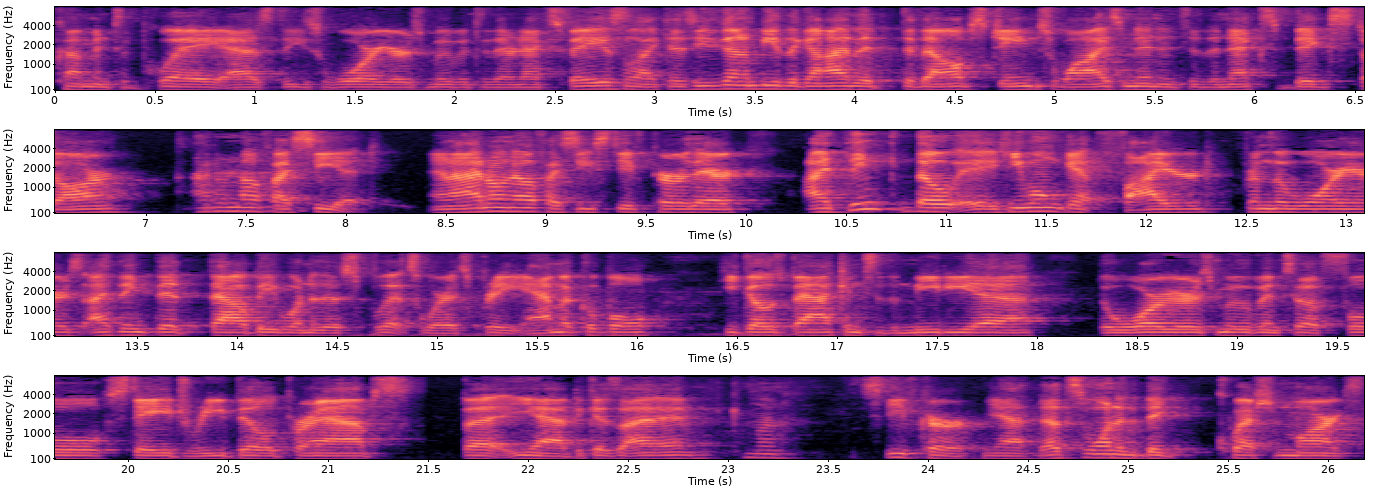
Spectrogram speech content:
come into play as these Warriors move into their next phase. Like, is he going to be the guy that develops James Wiseman into the next big star? I don't know if I see it. And I don't know if I see Steve Kerr there. I think, though, eh, he won't get fired from the Warriors. I think that that'll be one of those splits where it's pretty amicable. He goes back into the media. The Warriors move into a full stage rebuild, perhaps. But yeah, because I, Steve Kerr, yeah, that's one of the big question marks.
